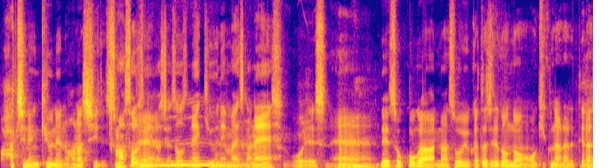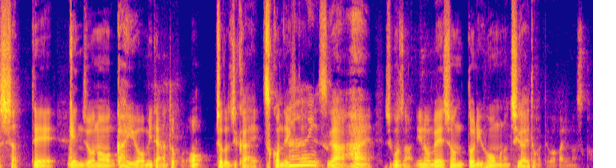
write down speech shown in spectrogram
8年9年の話ですね。まあそうですね確かにそうですね9年前ですかね。すごいですね。でそこが今そういう形でどんどん大きくなられてらっしゃって現状の概要みたいなところちょっと次回突っ込んでいきたいんですが、はい。志、は、子、さんリノベーションとリフォームの違いとかってわかりますか？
